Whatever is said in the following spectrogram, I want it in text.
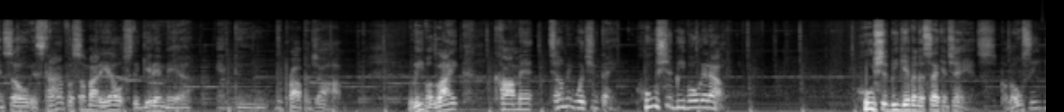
And so it's time for somebody else to get in there and do the proper job. Leave a like, comment, tell me what you think. Who should be voted out? Who should be given a second chance? Pelosi?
